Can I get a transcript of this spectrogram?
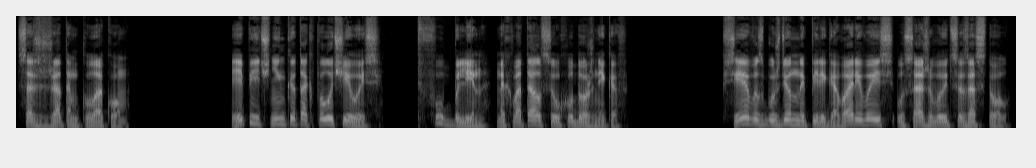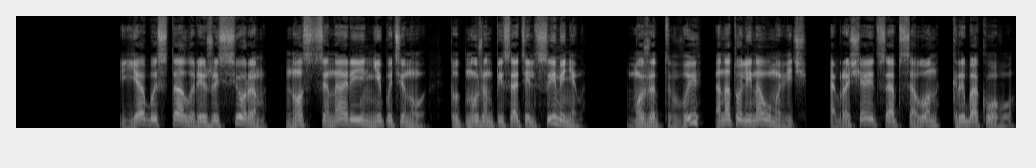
со сжатым кулаком. Эпичненько так получилось. Тфу, блин, нахватался у художников. Все, возбужденно переговариваясь, усаживаются за стол. Я бы стал режиссером, но сценарий не потяну. Тут нужен писатель с именем. Может, вы, Анатолий Наумович? Обращается Апсалон к Рыбакову.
